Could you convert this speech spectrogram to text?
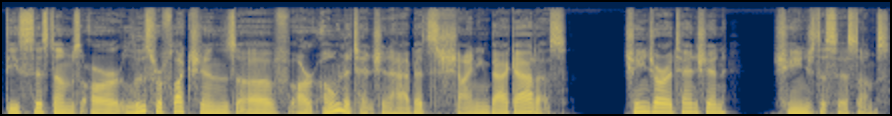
these systems are loose reflections of our own attention habits shining back at us. Change our attention, change the systems.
